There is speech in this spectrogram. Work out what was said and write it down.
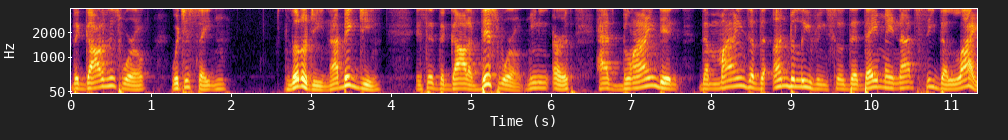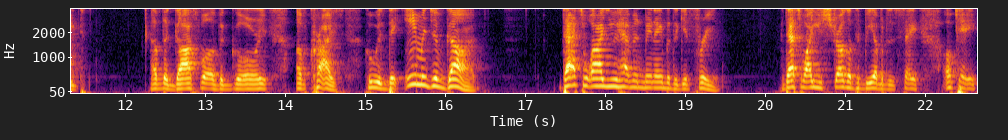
the god of this world which is Satan little g not big G it says the god of this world meaning earth has blinded the minds of the unbelieving so that they may not see the light of the gospel of the glory of Christ, who is the image of God. That's why you haven't been able to get free. That's why you struggle to be able to say, okay,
